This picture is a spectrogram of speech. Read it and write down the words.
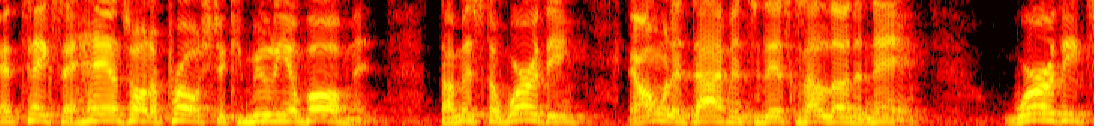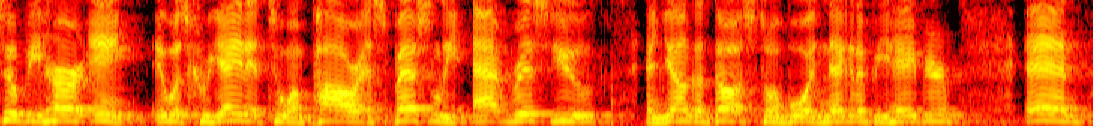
and takes a hands-on approach to community involvement. Now, Mr. Worthy, and I want to dive into this because I love the name. Worthy to Be Heard Inc. It was created to empower especially at-risk youth and young adults to avoid negative behavior and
